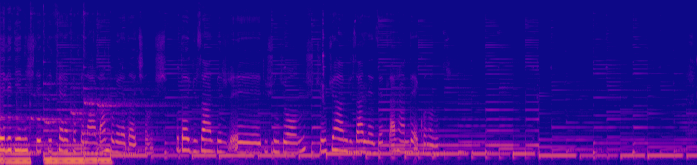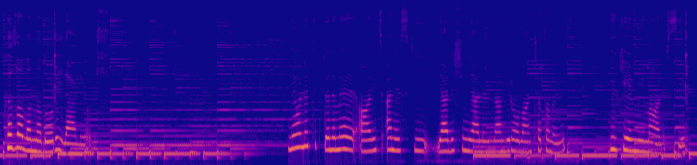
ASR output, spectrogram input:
Belediyenin işlettiği fera kafelerden buraya da açılmış. Bu da güzel bir e, düşünce olmuş. Çünkü hem güzel lezzetler hem de ekonomik. Kazı alanına doğru ilerliyoruz. Neolitik döneme ait en eski yerleşim yerlerinden biri olan Çatalhöyük, ilk ev mimarisi,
